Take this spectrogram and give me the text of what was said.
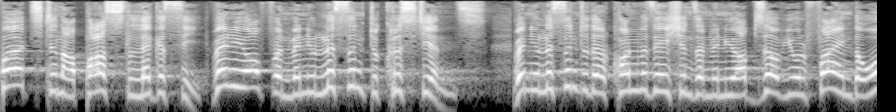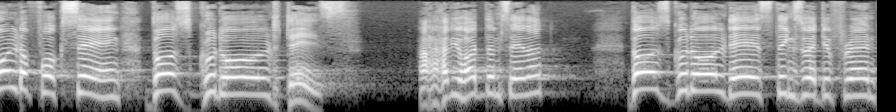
perched in our past legacy. Very often, when you listen to Christians, when you listen to their conversations and when you observe, you'll find the older folks saying, Those good old days. Have you heard them say that? Those good old days, things were different.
